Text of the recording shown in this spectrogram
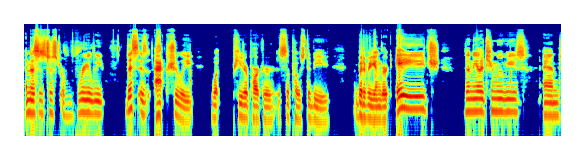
and this is just really, this is actually what Peter Parker is supposed to be. A bit of a younger age than the other two movies, and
